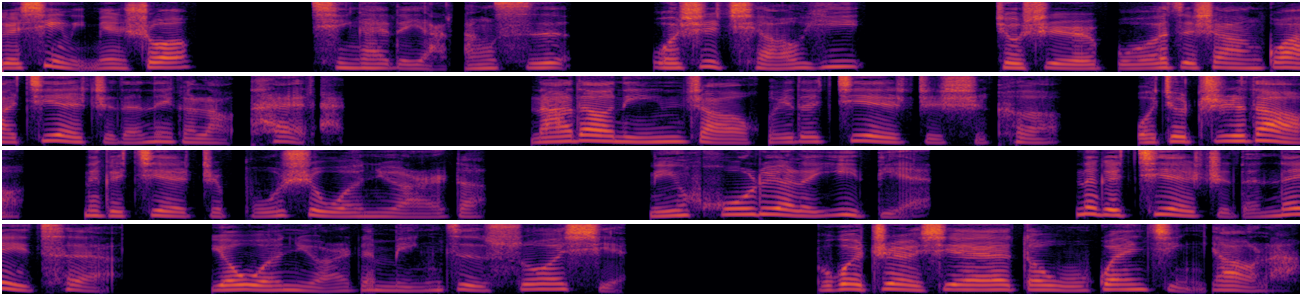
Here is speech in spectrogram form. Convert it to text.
个信里面说：“亲爱的亚当斯，我是乔伊。”就是脖子上挂戒指的那个老太太，拿到您找回的戒指时刻，我就知道那个戒指不是我女儿的。您忽略了一点，那个戒指的内侧有我女儿的名字缩写。不过这些都无关紧要了。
